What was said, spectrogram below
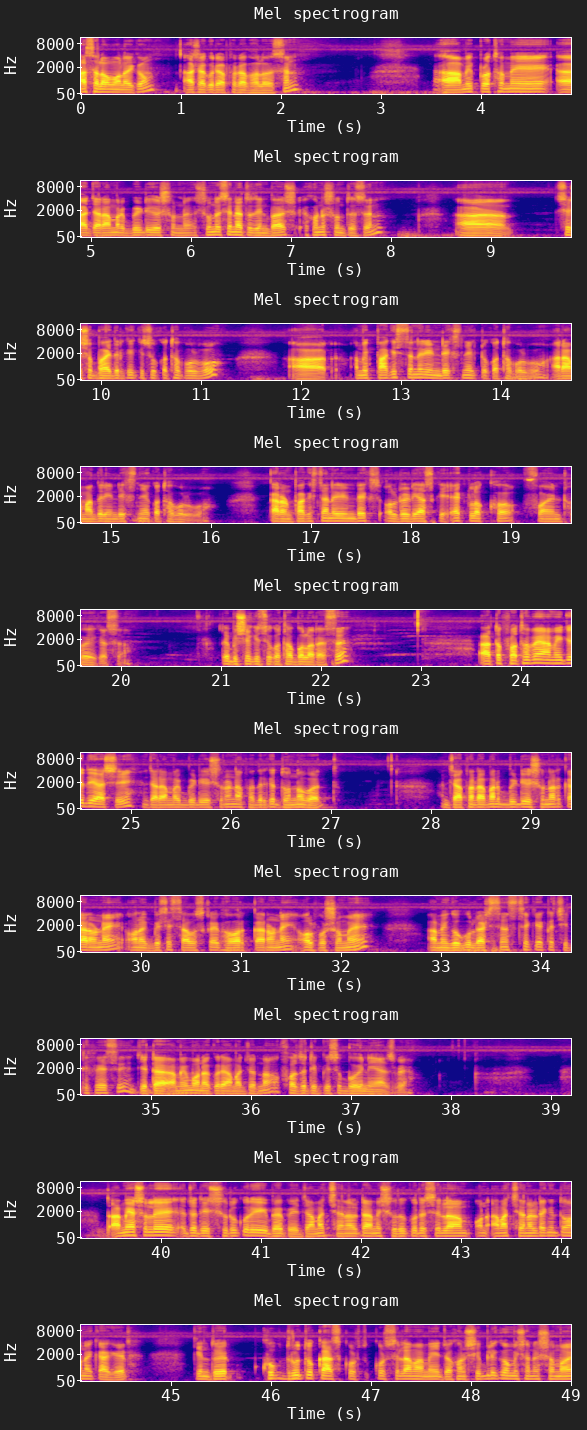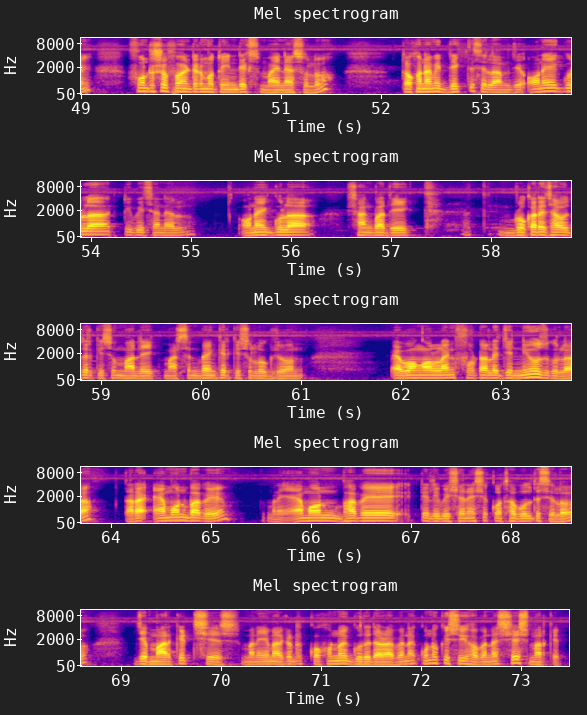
আসসালামু আলাইকুম। আশা করি আপনারা ভালো আছেন। আমি প্রথমে যারা আমার ভিডিও শুনে, শুনেছেন এতদিন বাস এখনও শুনতেছেন সেসব ভাইদেরকে কিছু কথা বলব। আর আমি পাকিস্তানের ইন্ডেক্স নিয়ে একটু কথা বলব, আর আমাদের ইন্ডেক্স নিয়ে কথা বলব। কারণ পাকিস্তানের ইন্ডেক্স অলরেডি আজকে এক লক্ষ পয়েন্ট হয়ে গেছে। তো এ বিষয়ে কিছু কথা বলার আছে। তো প্রথমে আমি যদি আসি, যারা আমার ভিডিও শুনেন, আপনাদেরকে ধন্যবাদ। যে আপনারা আমার ভিডিও শোনার কারণে, অনেক বেশি সাবস্ক্রাইব হওয়ার কারণে অল্প সময়ে আমি গুগল অ্যাডসেন্স থেকে একটা চিঠি পেয়েছি, যেটা আমি মনে করি আমার জন্য পজিটিভ কিছু বই নিয়ে আসবে। তো আমি আসলে যদি শুরু করি এইভাবে যে আমার চ্যানেলটা আমি শুরু করেছিলাম আমার চ্যানেলটা কিন্তু অনেক আগের, কিন্তু এর খুব দ্রুত কাজ কর- করছিলাম আমি যখন শিবলি কমিশনের সময় পনেরোশো পয়েন্টের মতো ইন্ডেক্স মাইনাস হলো, তখন আমি দেখতেছিলাম যে অনেকগুলা টিভি চ্যানেল অনেকগুলা সাংবাদিক ব্রোকারেজ হাউসের কিছু মালিক, মার্চেন্ট ব্যাংকের কিছু লোকজন এবং অনলাইন পোর্টালের যে নিউজগুলা, তারা এমনভাবে মানে এমনভাবে টেলিভিশনে এসে কথা বলতেছিল যে মার্কেট শেষ মানে এই মার্কেটের কখনোই ঘুরে দাঁড়াবে না, কোনো কিছুই হবে না, শেষ মার্কেট।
